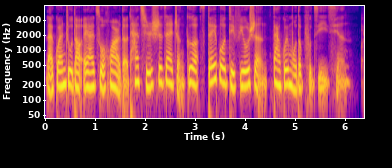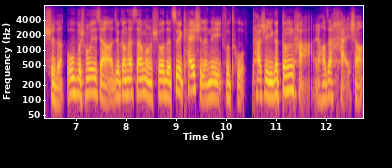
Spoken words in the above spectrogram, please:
来关注到 AI 作画的。它其实是在整个 Stable Diffusion 大规模的普及以前。是的，我补充一下啊，就刚才 Simon 说的最开始的那一幅图，它是一个灯塔，然后在海上。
